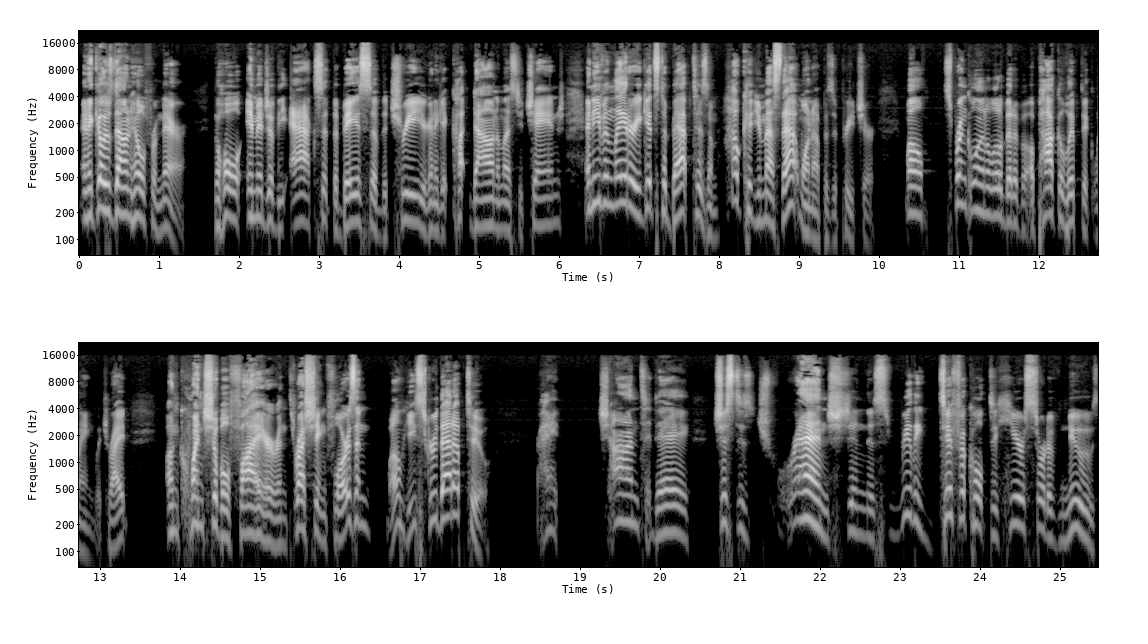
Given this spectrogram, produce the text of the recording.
And it goes downhill from there the whole image of the axe at the base of the tree. You're going to get cut down unless you change. And even later, he gets to baptism. How could you mess that one up as a preacher? Well, sprinkle in a little bit of apocalyptic language, right? Unquenchable fire and threshing floors. And, well, he screwed that up too, right? John today just is drenched in this really difficult to hear sort of news.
